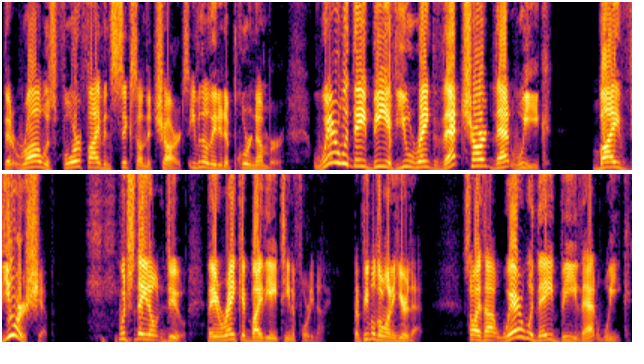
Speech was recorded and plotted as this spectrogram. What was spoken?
that Raw was four, five, and six on the charts, even though they did a poor number, where would they be if you ranked that chart that week by viewership? Which they don't do. They rank it by the 18 to 49. But people don't want to hear that. So I thought, where would they be that week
